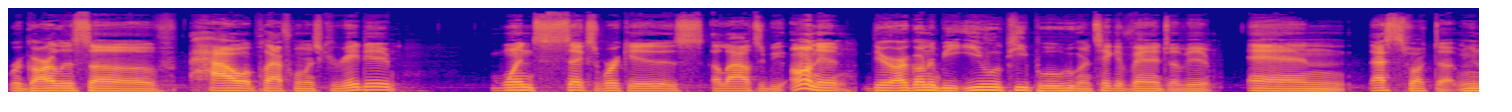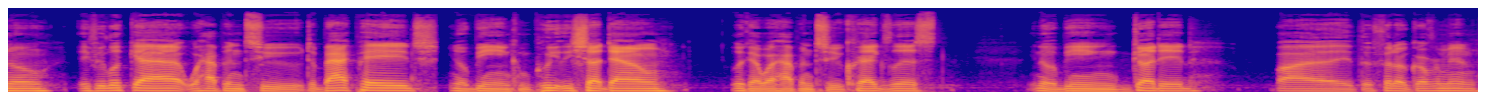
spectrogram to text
regardless of how a platform is created, once sex work is allowed to be on it, there are going to be evil people who are going to take advantage of it, and that's fucked up. You know, if you look at what happened to to Backpage, you know, being completely shut down. Look at what happened to Craigslist, you know, being gutted by the federal government.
